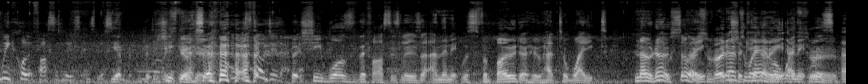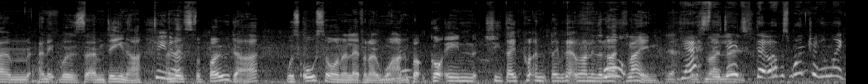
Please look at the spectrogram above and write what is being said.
we call it fastest losers. Listen. Yeah, but she, still yes. do. we still do that. But she was the fastest loser, and then it was Swoboda who had to wait. No, no, sorry, No, Swoboda it was had to wait the Sha'Carri, whole way and it was um, and it was um, Dina. Dina. and then Swoboda was also on 11:01, but got in. She they put they let her run in the ninth lane. Yeah, yes, there's they lanes. did. I was wondering. I'm like,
